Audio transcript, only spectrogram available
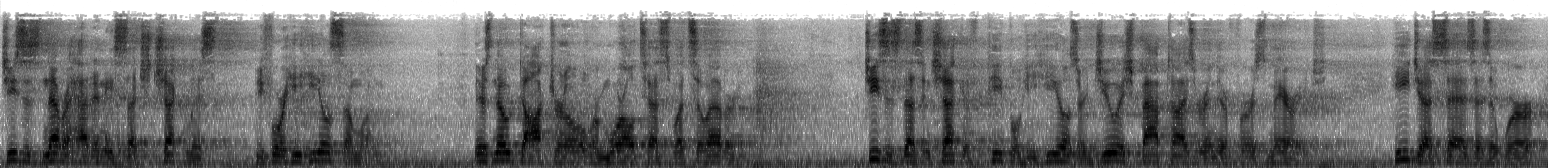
Jesus never had any such checklist before he heals someone. There's no doctrinal or moral test whatsoever. Jesus doesn't check if people he heals are Jewish, baptized, or in their first marriage. He just says, as it were,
